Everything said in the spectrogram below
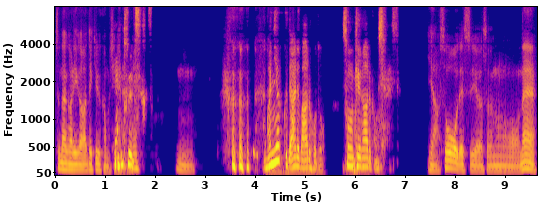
つながりができるかもしれないね本当で。す。うん。マニアックであればあるほど、その気があるかもしれないです。いや、そうですよ。そのね、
